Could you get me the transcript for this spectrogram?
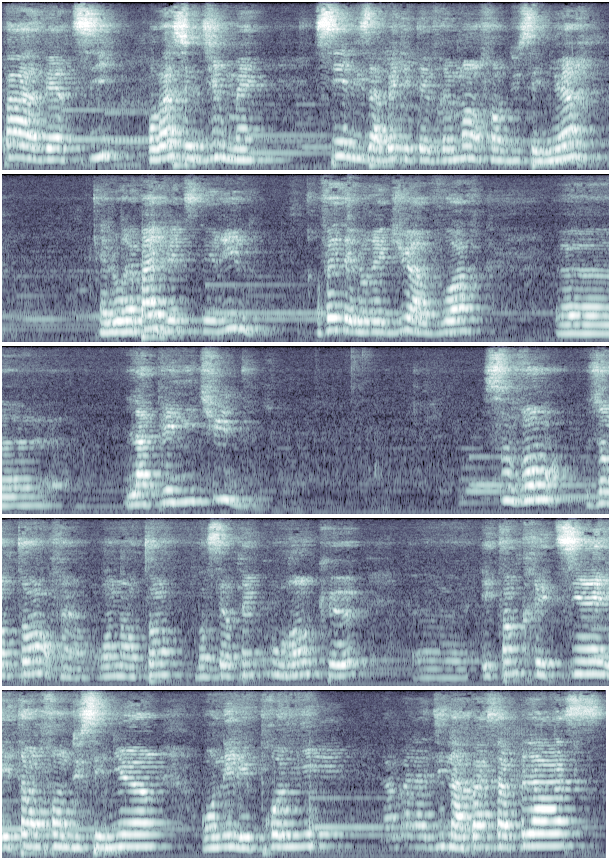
pas averti, on va se dire, mais si Élisabeth était vraiment enfant du Seigneur, elle n'aurait pas dû être stérile. En fait, elle aurait dû avoir euh, la plénitude. Souvent, j'entends, enfin, on entend dans certains courants que, euh, étant chrétien, étant enfant du Seigneur, on est les premiers, la maladie n'a pas sa place,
